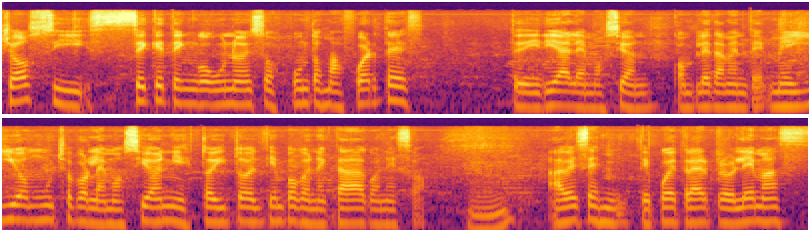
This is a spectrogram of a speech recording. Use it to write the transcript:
yo, si sé que tengo uno de esos puntos más fuertes, te diría la emoción, completamente. Me guío mucho por la emoción y estoy todo el tiempo conectada con eso. A veces te puede traer problemas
